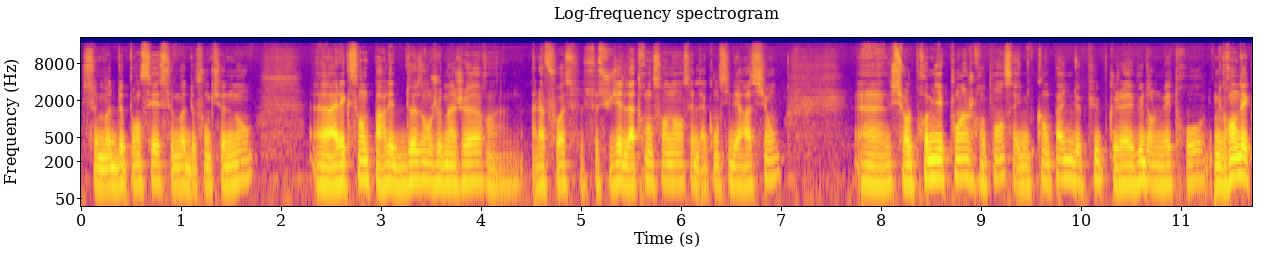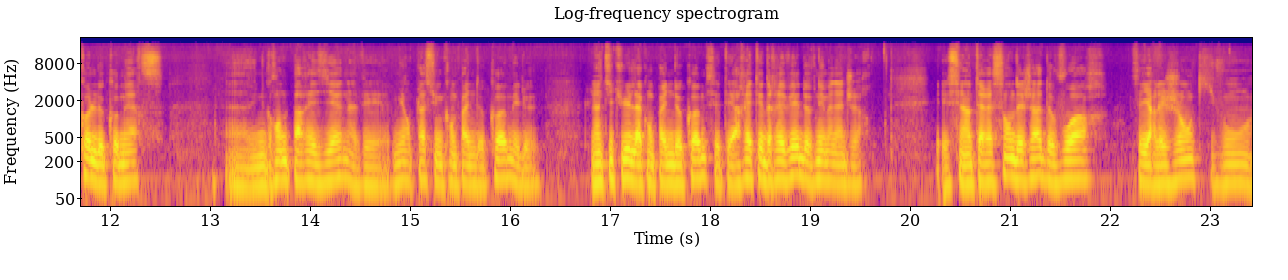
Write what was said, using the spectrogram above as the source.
ce mode de pensée, ce mode de fonctionnement. Euh, Alexandre parlait de deux enjeux majeurs, euh, à la fois ce, sujet de la transcendance et de la considération. sur le premier point, je repense à une campagne de pub que j'avais vue dans le métro, une grande école de commerce une grande parisienne avait mis en place une campagne de com et l'intitulé de la campagne de com c'était Arrêtez de rêver, devenez manager. Et c'est intéressant déjà de voir, c'est-à-dire les gens qui vont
